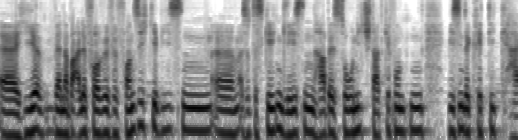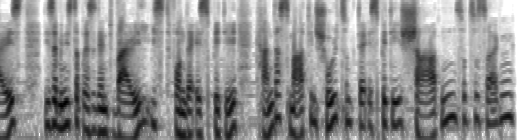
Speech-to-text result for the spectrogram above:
äh, hier werden aber alle Vorwürfe von sich gewiesen. Äh, also das Gegenlesen habe so nicht stattgefunden, wie es in der Kritik heißt. Dieser Ministerpräsident Ministerpräsident Weil ist von der SPD. Kann das Martin Schulz und der SPD schaden, sozusagen?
